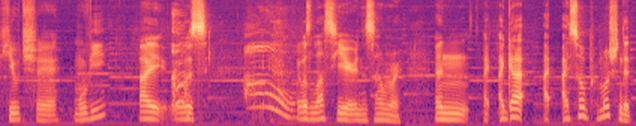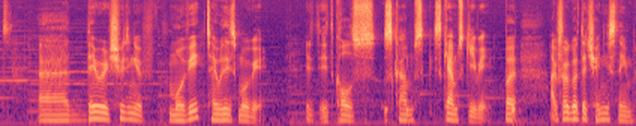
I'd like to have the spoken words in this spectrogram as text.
huge uh, movie. I it was Oh. it was last year in the summer, and I I got I, I saw a promotion that uh, they were shooting a movie Taiwanese movie. It it calls scams scams giving, but I forgot the Chinese name,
